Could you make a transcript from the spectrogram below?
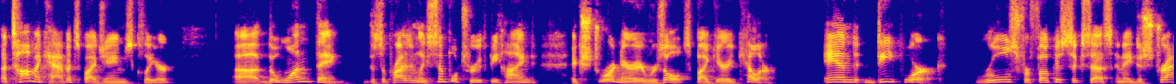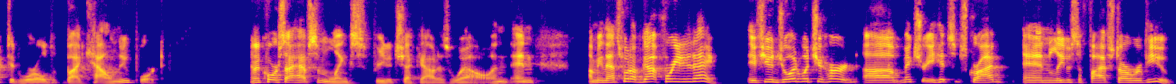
Atomic Habits by James Clear, uh, the One Thing, The Surprisingly Simple Truth Behind Extraordinary Results by Gary Keller, and Deep Work Rules for Focused Success in a Distracted World by Cal Newport. And of course, I have some links for you to check out as well. And, and I mean, that's what I've got for you today. If you enjoyed what you heard, uh, make sure you hit subscribe and leave us a five star review.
